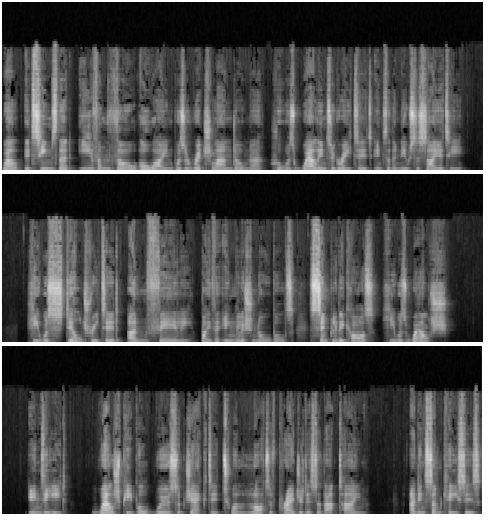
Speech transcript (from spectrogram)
Well, it seems that even though Owain was a rich landowner who was well integrated into the new society, he was still treated unfairly by the English nobles simply because he was Welsh. Indeed, Welsh people were subjected to a lot of prejudice at that time, and in some cases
